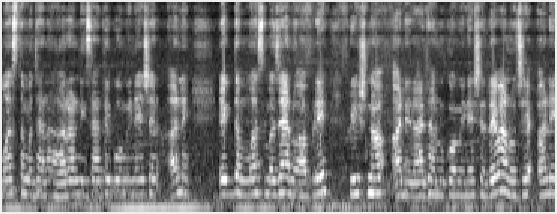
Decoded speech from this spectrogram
મસ્ત મજાના હરણની સાથે કોમ્બિનેશન અને એકદમ મસ્ત મજાનું આપણે કૃષ્ણ અને રાધાનું કોમ્બિનેશન રહેવાનું છે. અને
